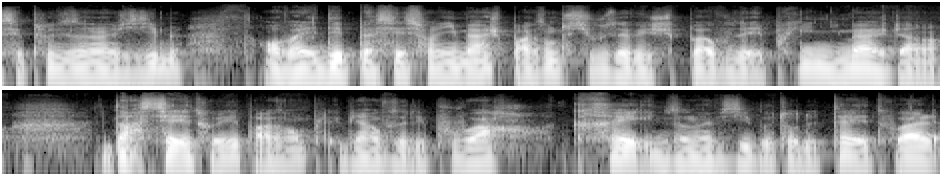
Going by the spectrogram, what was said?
c'est plutôt des zones invisibles, on va les déplacer sur l'image. Par exemple, si vous avez, je sais pas, vous avez pris une image d'un ciel étoilé, par exemple, eh bien vous allez pouvoir créer une zone invisible autour de telle étoile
